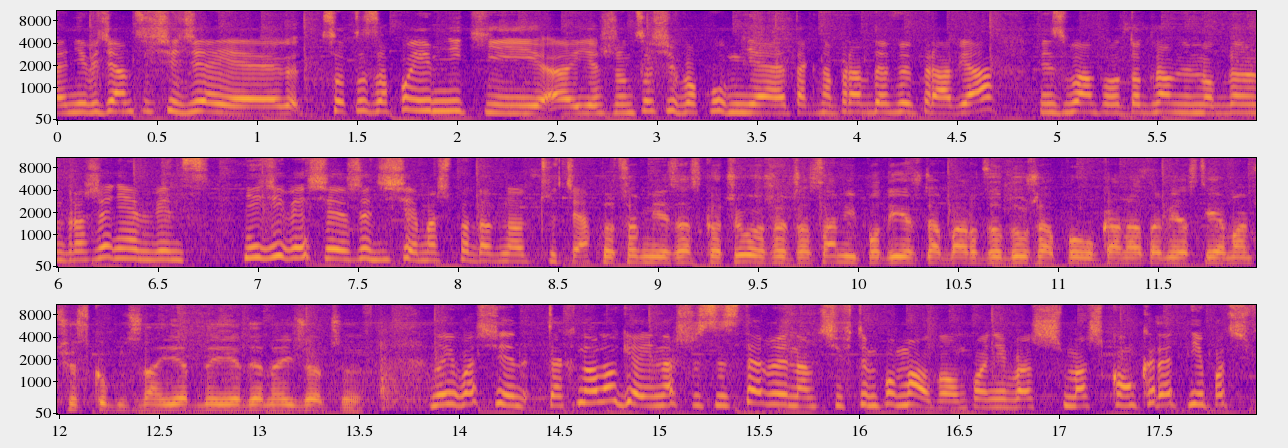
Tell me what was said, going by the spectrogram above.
Nie wiedziałam, co się dzieje, co to za pojemniki jeżdżą, co się wokół mnie tak naprawdę wyprawia, więc byłam pod ogromnym, ogromnym wrażeniem, więc nie dziwię się, że dzisiaj masz podobne odczucia. To, co mnie zaskoczyło, że czasami podjeżdża bardzo duża półka, natomiast ja mam się skupić na jednej, jedynej rzeczy. No i właśnie technologia i nasze systemy nam Ci w tym pomogą, ponieważ masz konkretnie podświetlone,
